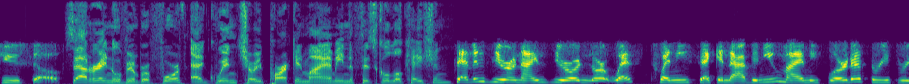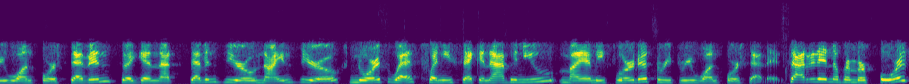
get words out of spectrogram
do so. Saturday, November 4th at Gwen Cherry Park in Miami, in the physical location? 7090 Northwest 22nd Avenue, Miami, Florida 33147. So again, that's 7090 Northwest 22nd Avenue, Miami, Florida 33147. Saturday, November 4th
